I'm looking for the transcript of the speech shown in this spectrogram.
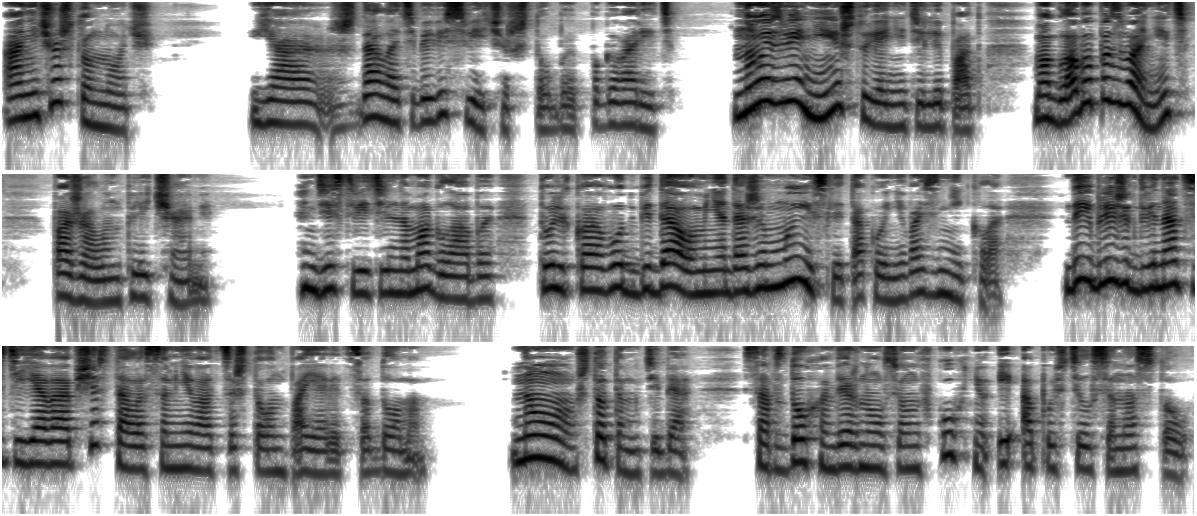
«А ничего, что ночь?» «Я ждала тебя весь вечер, чтобы поговорить». «Ну, извини, что я не телепат. Могла бы позвонить», — пожал он плечами. «Действительно могла бы. Только вот беда, у меня даже мысли такой не возникло». Да и ближе к двенадцати я вообще стала сомневаться, что он появится дома. «Ну, что там у тебя?» Со вздохом вернулся он в кухню и опустился на стол.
